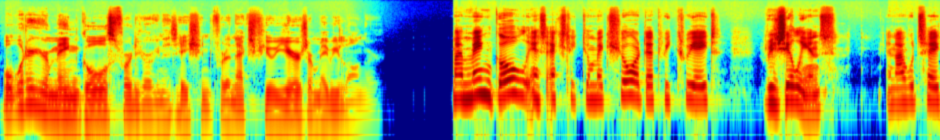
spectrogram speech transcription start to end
Well, what are your main goals for the organization for the next few years or maybe longer? My main goal is actually to make sure that we create resilience, and I would say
